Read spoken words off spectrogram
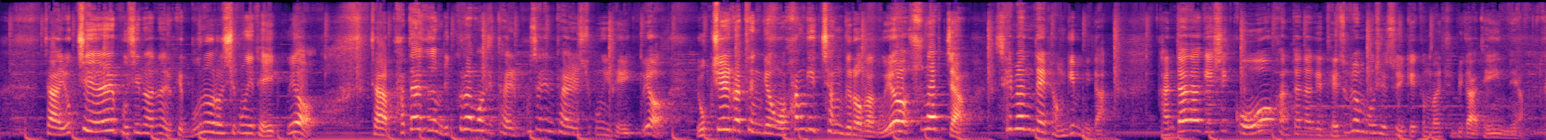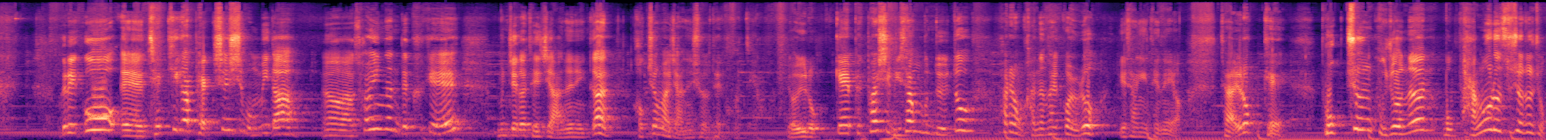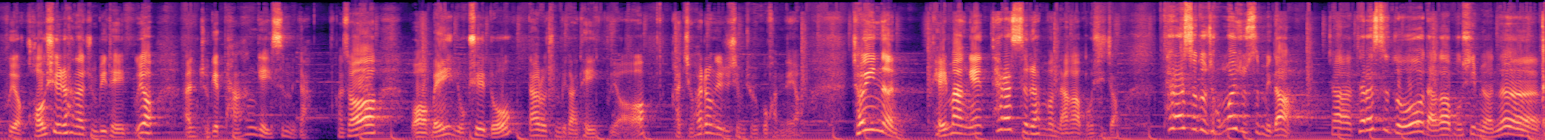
자, 욕실 보시면은 이렇게 문으로 시공이 되어 있고요. 자, 바닥은 미끄러머지 타일, 포세린 타일 시공이 되어 있고요. 욕실 같은 경우 환기창 들어가고요. 수납장, 세면대 변기입니다. 간단하게 씻고 간단하게 대소변 보실 수 있게끔만 준비가 되어 있네요. 그리고 예, 제 키가 175입니다. 어, 서 있는데 크게 문제가 되지 않으니까 걱정하지 않으셔도 될 것 같아요. 여유롭게 180 이상 분들도 활용 가능할 걸로 예상이 되네요. 자, 이렇게 복층 구조는 뭐 방으로 쓰셔도 좋고요. 거실 하나 준비되어 있고요. 안쪽에 방 한 개 있습니다. 그래서 뭐 메인 욕실도 따로 준비가 되어 있고요. 같이 활용해 주시면 좋을 것 같네요. 저희는 대망의 테라스를 한번 나가 보시죠. 테라스도 정말 좋습니다. 자, 테라스도 나가 보시면은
